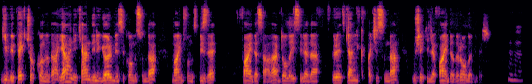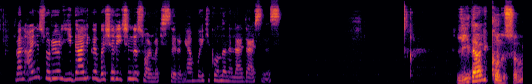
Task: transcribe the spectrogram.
gibi pek çok konuda yani kendini görmesi konusunda mindfulness bize fayda sağlar. Dolayısıyla da üretkenlik açısından bu şekilde faydaları olabilir. Ben aynı soruyu liderlik ve başarı için de sormak isterim. Yani bu iki konuda neler dersiniz? liderlik konusu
